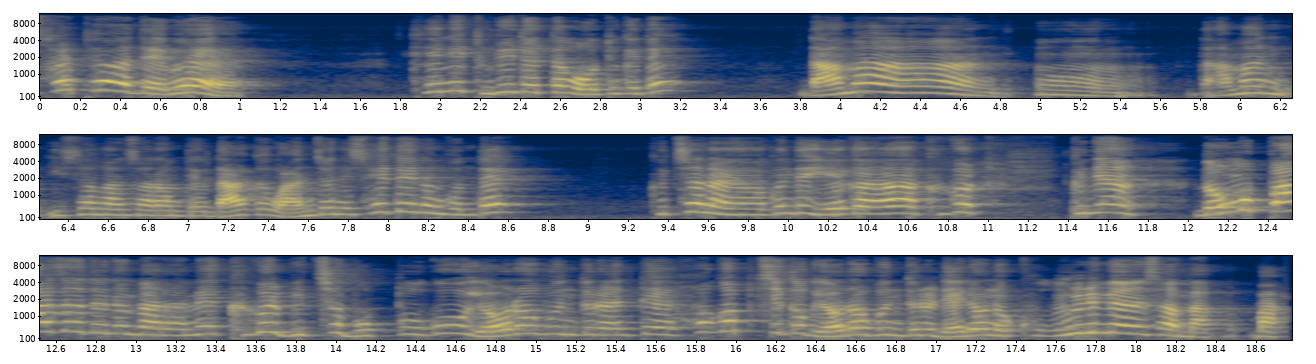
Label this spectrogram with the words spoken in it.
살펴야 돼. 왜? 괜히 들이댔다가 어떻게 돼? 나만 어, 나만 이상한 사람 되고 나가 완전히 세대는 건데? 그렇잖아요. 근데 얘가 그걸 그냥 너무 빠져드는 바람에 그걸 미처 못 보고 여러분들한테 허겁지겁 여러분들을 내려놓고 울면서 막 막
